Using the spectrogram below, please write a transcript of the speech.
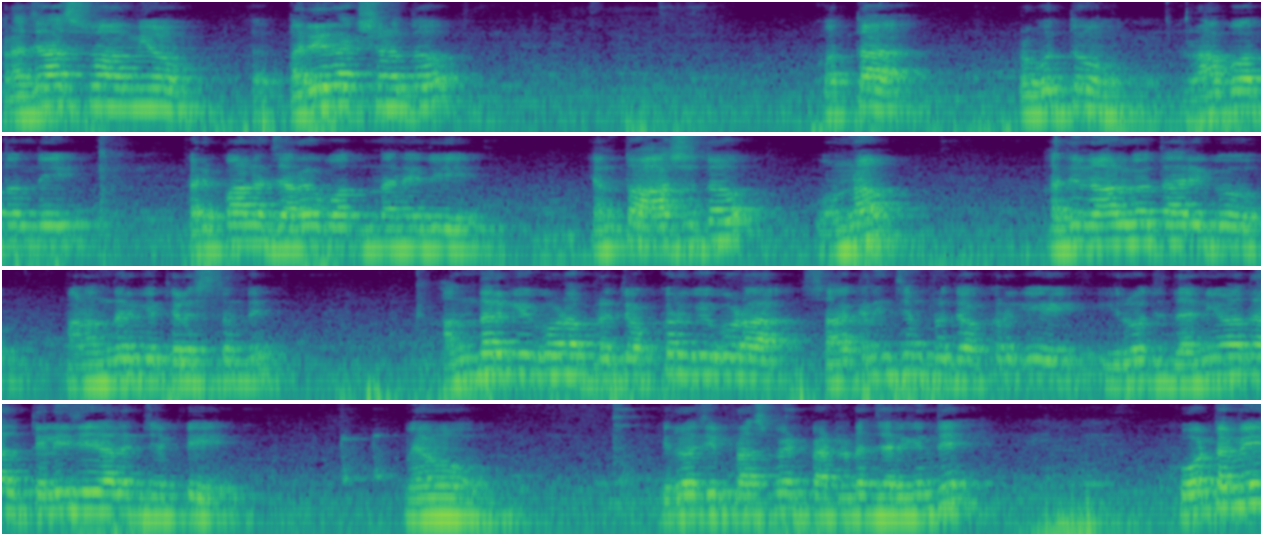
ప్రజాస్వామ్యం పరిరక్షణతో కొత్త ప్రభుత్వం రాబోతుంది పరిపాలన జరగబోతుంది అనేది ఎంతో ఆశతో ఉన్నాం. అది నాలుగో తారీఖు మనందరికీ తెలుస్తుంది. అందరికీ కూడా ప్రతి ఒక్కరికి కూడా సహకరించిన ప్రతి ఒక్కరికి ఈరోజు ధన్యవాదాలు తెలియజేయాలని చెప్పి మేము ఈరోజు ఈ ప్రెస్ మీట్ పెట్టడం జరిగింది. కూటమి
